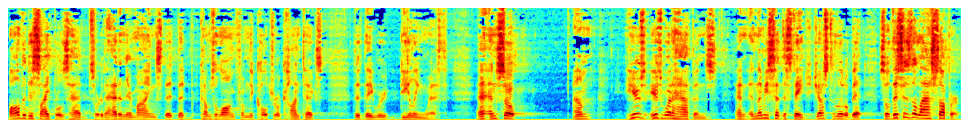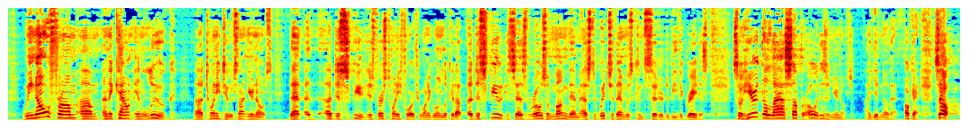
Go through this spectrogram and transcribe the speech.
all the disciples had sort of had in their minds that, that comes along from the cultural context that they were dealing with. And, and so, um, here's, here's what happens. And, and, let me set the stage just a little bit. So this is the Last Supper. We know from um, an account in Luke uh, 22, it's not in your notes, that a, a dispute, is verse 24 if you want to go and look it up. A dispute, it says, rose among them as to which of them was considered to be the greatest. So here at the Last Supper, oh, it is in your notes. I didn't know that. Okay, so,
